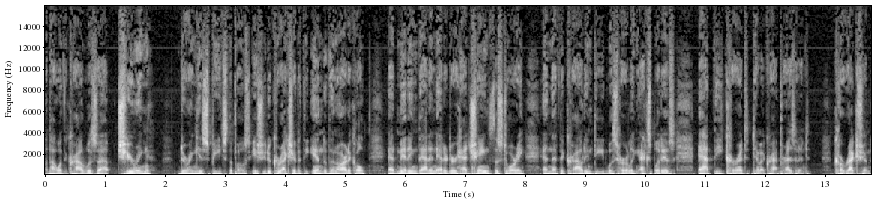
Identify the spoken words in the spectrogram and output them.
about what the crowd was uh, cheering during his speech, the Post issued a correction at the end of an article admitting that an editor had changed the story and that the crowd indeed was hurling expletives at the current Democrat president. Correction.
